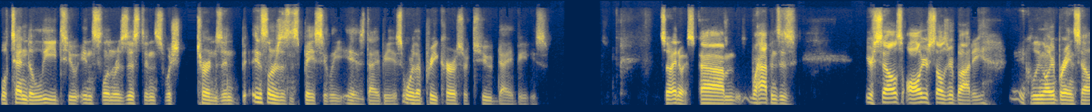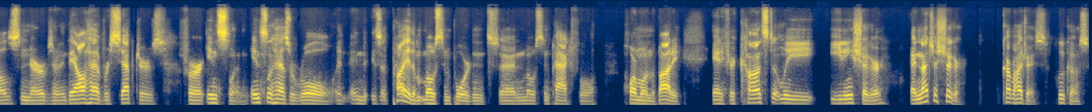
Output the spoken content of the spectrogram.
will tend to lead to insulin resistance, which turns in insulin resistance basically is diabetes or the precursor to diabetes. So, anyways, um, what happens is your cells, all your cells in your body, including all your brain cells, nerves, and everything, they all have receptors for insulin. Insulin has a role and, and is probably the most important and most impactful hormone in the body. And if you're constantly eating sugar, and not just sugar, carbohydrates, glucose,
